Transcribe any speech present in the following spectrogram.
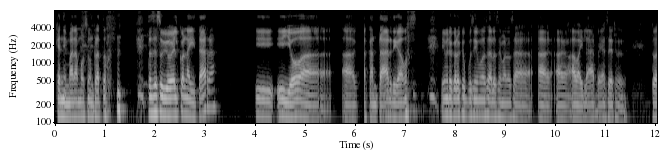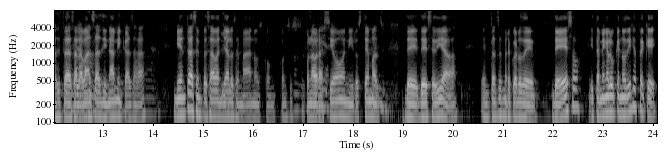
que animáramos un rato. Entonces subió él con la guitarra y, y yo a, a, a cantar, digamos. Y me recuerdo que pusimos a los hermanos a, a, a, a bailar, a hacer todas estas alabanzas dinámicas, ajá. Mientras empezaban ya los hermanos con, con, sus, con la oración y los temas de, de ese día, ¿va? Entonces me recuerdo de, de eso. Y también algo que no dije fue que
